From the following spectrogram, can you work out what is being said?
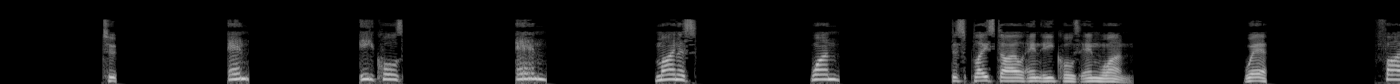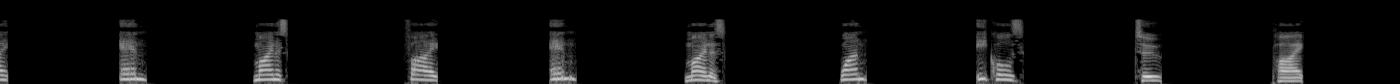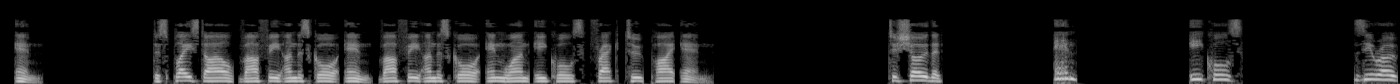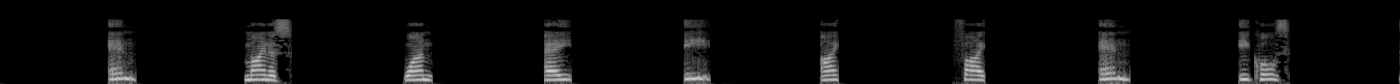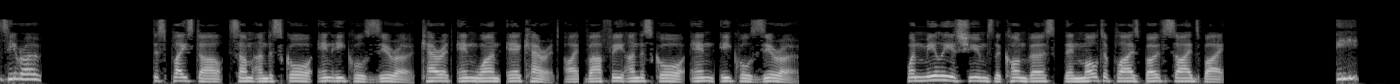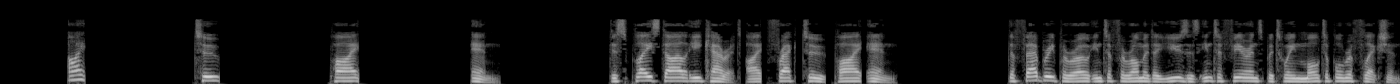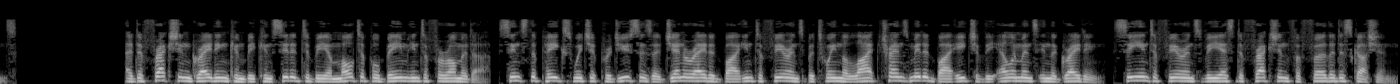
To N equals N minus 1 display style n equals n1 where phi n minus phi n minus 1 equals 2 pi n. Display style varphi underscore n varphi underscore n1 equals frac 2 pi n. To show that n equals 0 n minus 1 a e i phi n equals zero display style sum underscore n equals zero caret n one air caret i varphi underscore n equals zero. One merely assumes the converse, then multiplies both sides by e i two pi n. Display style e caret i frac 2 pi n. The Fabry-Perot interferometer uses interference between multiple reflections a diffraction grating can be considered to be a multiple beam interferometer, since the peaks which it produces are generated by interference between the light transmitted by each of the elements in the grating. See interference vs diffraction for further discussion.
